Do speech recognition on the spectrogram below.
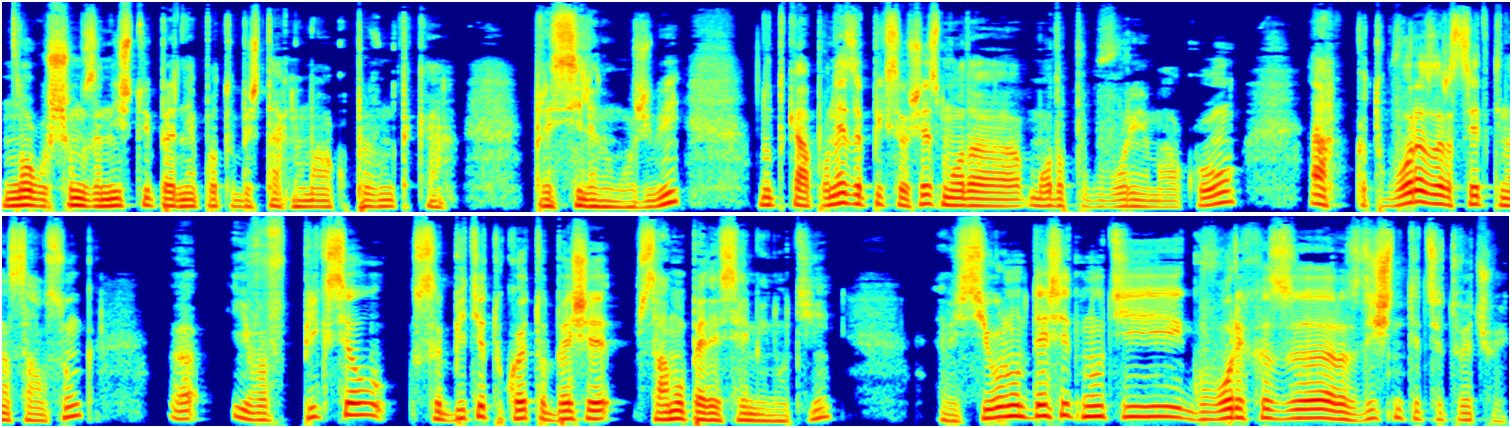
много шум за нищо и предния път обещахме малко първо така пресилено, може би. Но така, поне за Pixel 6 мога да, мога да поговорим малко. А, като говоря за разцветки на Samsung, и в Pixel събитието, което беше само 50 минути, ами сигурно 10 минути говореха за различните цветове човек,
